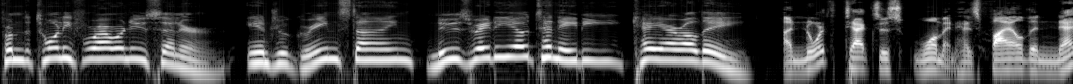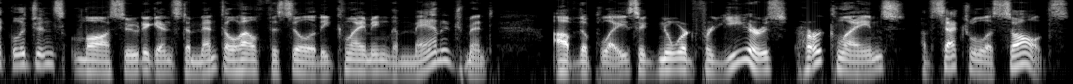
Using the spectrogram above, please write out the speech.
From the 24 Hour News Center, Andrew Greenstein, News Radio 1080 KRLD. A North Texas woman has filed a negligence lawsuit against a mental health facility claiming the management of the place ignored for years her claims of sexual assaults.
